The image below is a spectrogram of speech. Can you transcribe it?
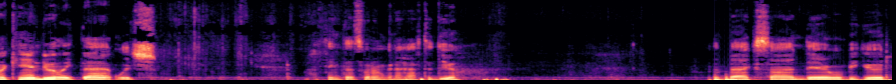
I can do it like that, which I think that's what I'm gonna have to do. The back side there will be good.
